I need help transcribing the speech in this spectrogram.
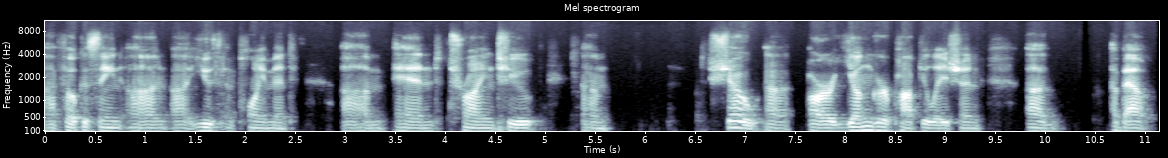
uh, focusing on uh, youth employment um, and trying to um, show uh, our younger population about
